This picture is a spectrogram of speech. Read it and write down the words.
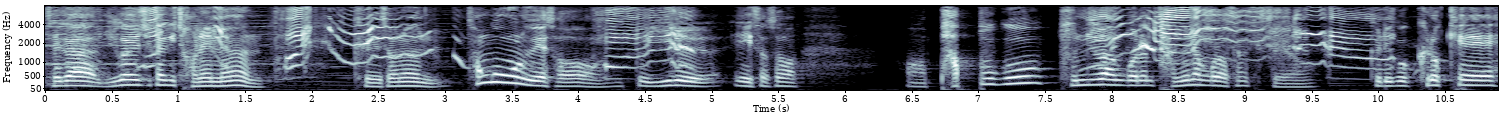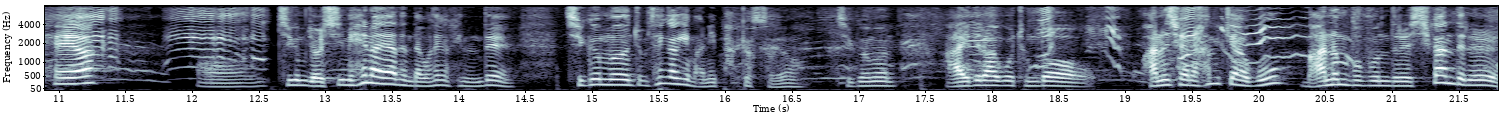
제가 육아휴직하기 전에는 그 저는 성공을 위해서 또 일에 있어서 어, 바쁘고 분주한 거는 당연한 거라고 생각했어요. 그리고 그렇게 해야 어, 지금 열심히 해놔야 된다고 생각했는데 지금은 좀 생각이 많이 바뀌었어요. 지금은 아이들하고 좀 더 많은 시간을 함께하고 많은 부분들을 시간들을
